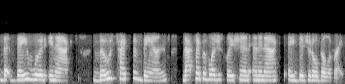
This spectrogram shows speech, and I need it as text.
that they would enact those types of bans, that type of legislation, and enact a digital Bill of Rights.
